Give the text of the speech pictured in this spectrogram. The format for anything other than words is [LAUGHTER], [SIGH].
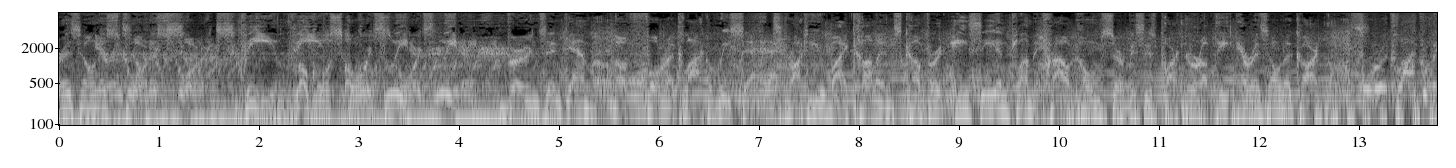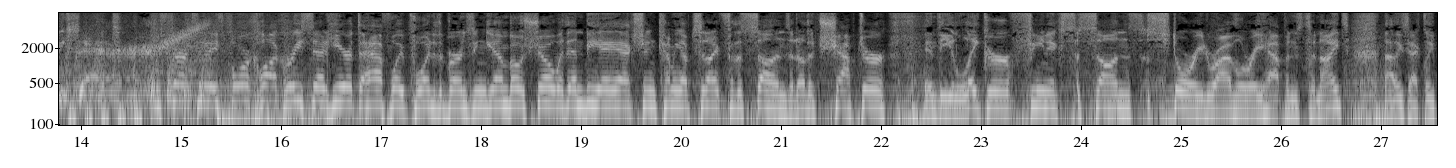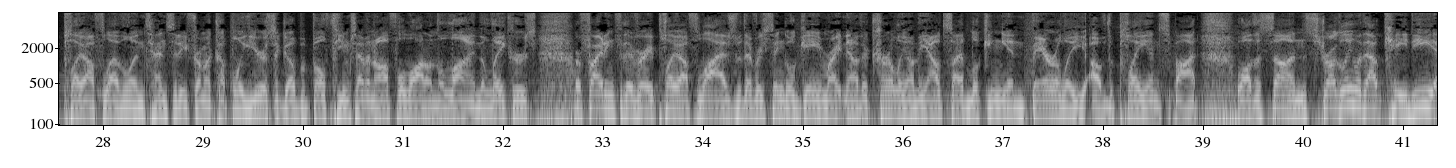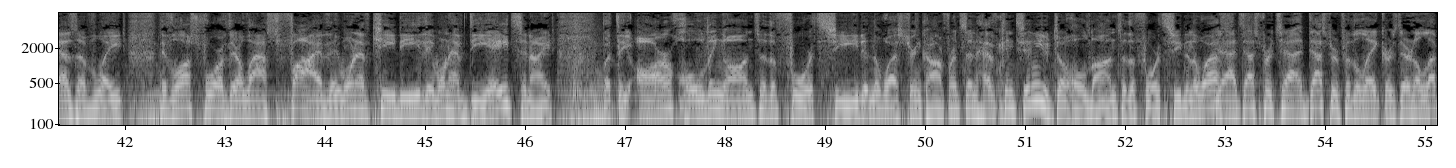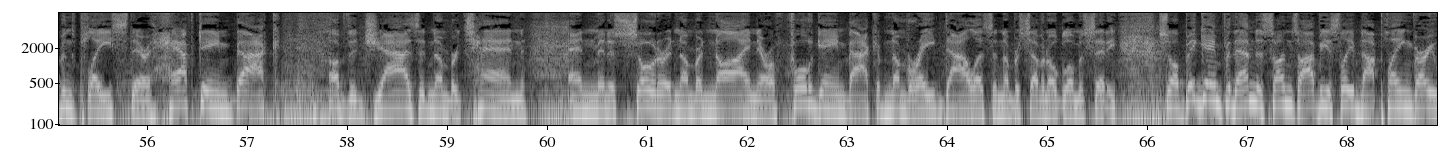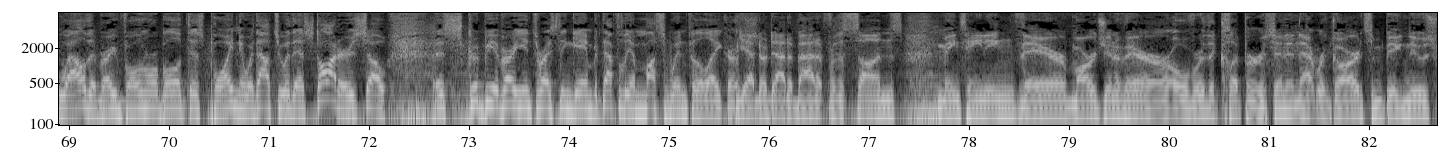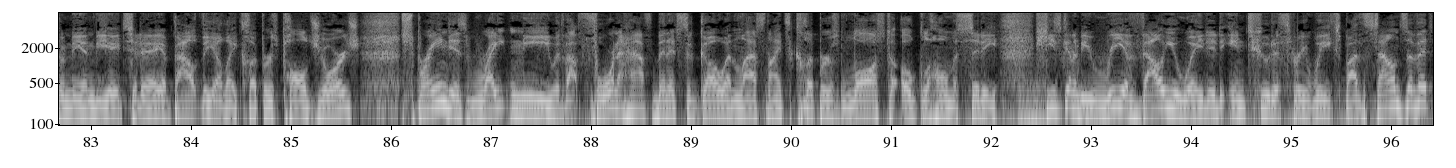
Arizona, Arizona sports. sports. The local sports, leader. leader. Burns and Gambo. The 4 o'clock reset. Brought to you by Collins Comfort AC and Plumbing. Proud home services partner of the Arizona Cardinals. 4 o'clock reset. We start today's 4 o'clock reset here at the halfway point of the Burns and Gambo show with NBA action coming up tonight for the Suns. Another chapter in the Laker Phoenix Suns storied rivalry happens tonight. Not exactly playoff level intensity from a couple of years ago, but both teams have an awful lot on the line. The Lakers are fighting for their very playoff lives with every single game. Right now, they're currently on the outside looking in barely of the play in spot, while the Suns struggling without KD as of late. They've lost four of their last five. They won't have KD. They won't have DA tonight, but they are holding on to the fourth seed in the Western Conference and have continued to hold on to the fourth seed in the West. Yeah, desperate, uh, desperate for the Lakers. They're in 11th place. They're half game back of the Jazz at number 10 and Minnesota at number 9. They're a full game back of number 8 Dallas and number 7 Oklahoma City. So a big game for them. The Suns obviously not playing very well. They're very vulnerable at this point. They're without two of their starters. So this could be a very interesting game, but definitely a must win for the Lakers. Yeah, no doubt about it. For the Suns, maintaining their margin of error over the Clippers. And in that regard, some big news from the NBA today about the LA Clippers. Paul George sprained his right knee with about four and a half minutes to go in last night's Clippers loss to Oklahoma City. He's going to be reevaluated in two to three weeks. By the sounds of it,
